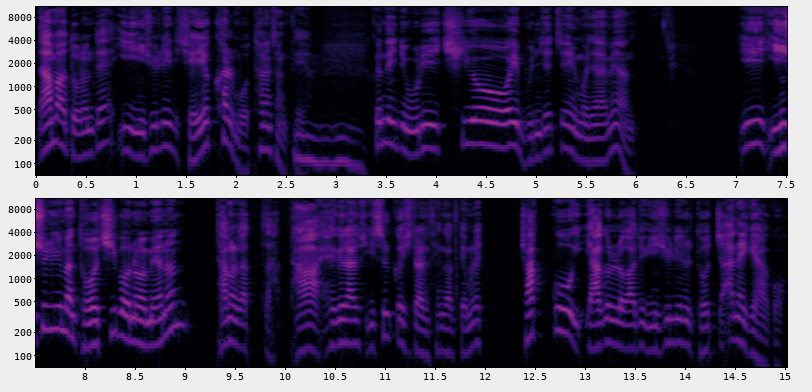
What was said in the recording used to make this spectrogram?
남아 도는데 이 인슐린이 제 역할을 못하는 상태예요. 음, 근데 이제 우리 치료의 문제점이 뭐냐면 이 인슐린만 더 집어넣으면은 당을 갖다 다 해결할 수 있을 것이라는 생각 때문에 자꾸 약을 넣어가지고 인슐린을 더 짜내게 하고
